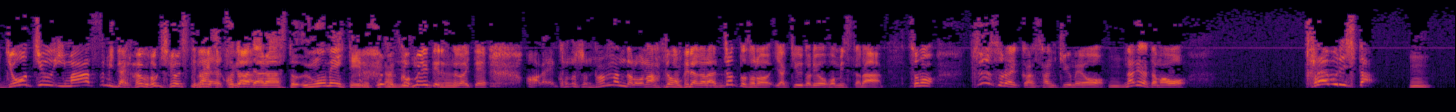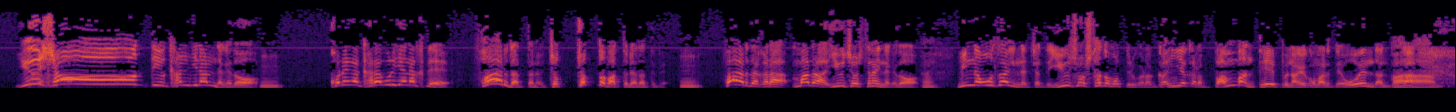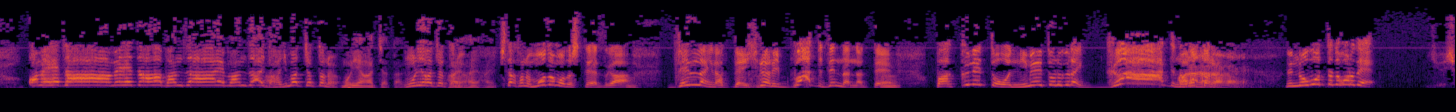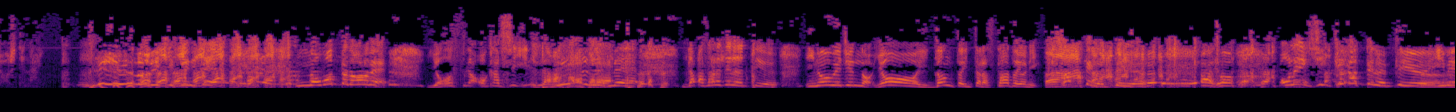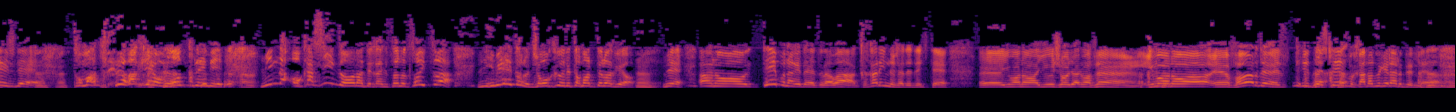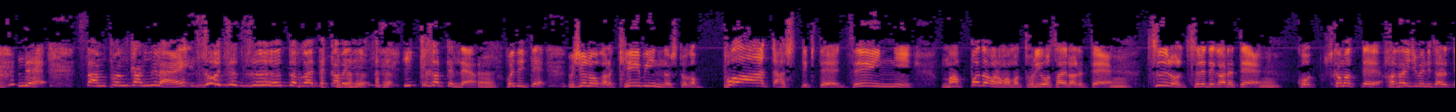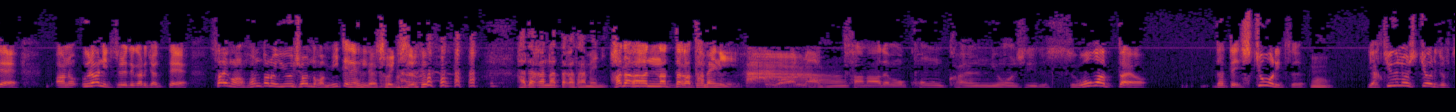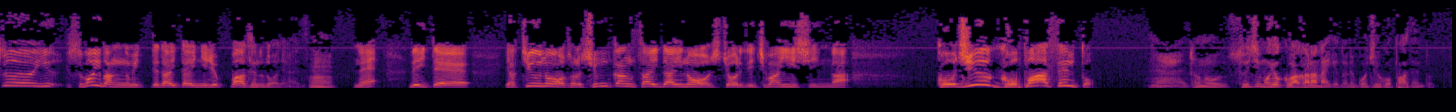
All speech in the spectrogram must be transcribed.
ー、行中いますみたいな動きをしてるまあ、やつが。言葉で表すと、うごめいているって感じ。ごめいてる人がいて、あれ、この人何なんだろうなと思いながら、ちょっとその野球と両方見てたら、その2ストライクから3球目を、うん投げた球を、空振りした。うん。うん。優勝っていう感じなんだけど、うん。これが空振りじゃなくて、ファールだったのよ。ちょ、ちょっとバットに当たってて。うん。ファールだから、まだ優勝してないんだけど、はいみんな大騒ぎになっちゃって優勝したと思ってるから、外野からバンバンテープ投げ込まれて、応援団とかあ、おめでとうおめでとう万歳万歳って始まっちゃったのよ。盛り上がっちゃった。盛り上がっちゃったのよ。はいはいはいしたらそのもぞもぞしたやつが、全裸になって、いきなりバーって全裸になって、うんバックネットを2メートルぐらいガーって登ったのよ。で、登ったところで、優勝してない。っていうのに気づいて、登ったところで、様子がおかしい。騙されてるね。騙されてるっていう、井上順の、よーい、ドンと言ったらスタートように、かかってるっていう、あの、俺引っかかってるっていうイメージで、止まってるわけよ、もうすでに。みんなおかしいぞ、なんて感じ。その、そいつは2メートル上空で止まってるわけよ。うんで、あの、テープ投げた奴らは、係員の人が出てきて、えー今のは優勝じゃありません。今のは、えーファールですって言って、テープ片付けられてんだよ。で、3分間ぐらい、そいつずーっとこうやって壁に 引っかかってんだよ。うんほいでいて、後ろの方から警備員の人がバーって走ってきて、全員に真っ裸のまま取り押さえられて、うん通路に連れてかれて、うんこう捕まって、羽交い締めにされて、あの、裏に連れてかれちゃって、最後の本当の優勝のとこ見てねえんだよ、そいつ。裸になったがために。裸になったがために。あ笑ったな、でも今回の日本シリーズすごかったよ。だって視聴率、うん。野球の視聴率、普通、ゆすごい番組って大体20%とかじゃないですか。うん。ね。でいて、野球のその瞬間最大の視聴率一番いいシーンが55%。うん、その、数字もよくわからないけどね、55%。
